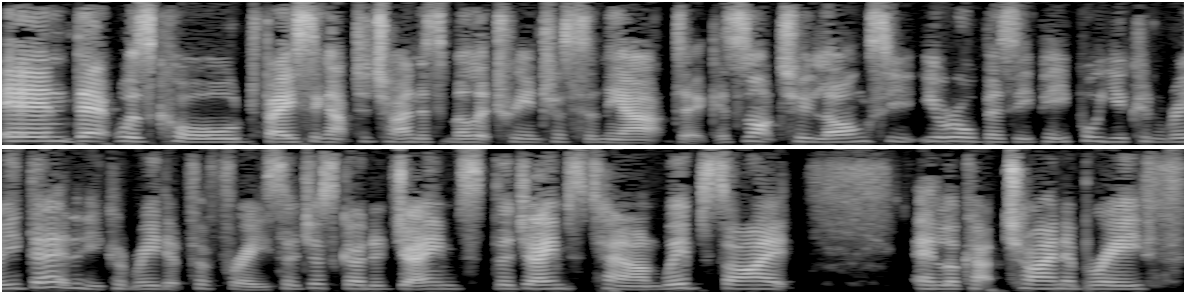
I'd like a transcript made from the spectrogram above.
and that was called Facing Up to China's Military Interests in the Arctic. It's not too long, so you're all busy people. You can read that and you can read it for free. So just go to James, the Jamestown website and look up China Brief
